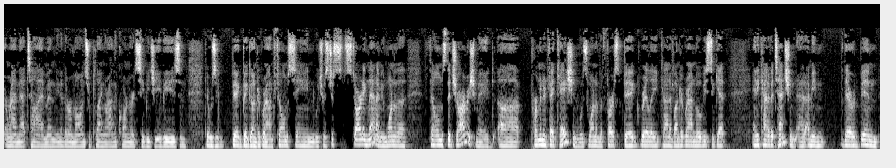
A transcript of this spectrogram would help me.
around that time, and you know the Ramones were playing around the corner at CBGB's, and there was a big, big underground film scene, which was just starting then. I mean, one of the films that Jarmusch made, uh, Permanent Vacation, was one of the first big, really kind of underground movies to get any kind of attention. I mean, there had been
